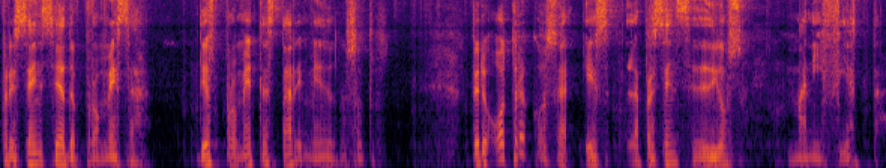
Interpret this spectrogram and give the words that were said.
presencia de promesa. Dios promete estar en medio de nosotros. Pero otra cosa es la presencia de Dios manifiesta.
